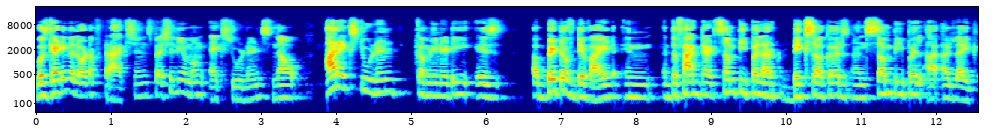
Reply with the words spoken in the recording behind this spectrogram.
was getting a lot of traction, especially among ex students. Now, our ex student community is a bit of divide in the fact that some people are dick suckers and some people are, are, like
